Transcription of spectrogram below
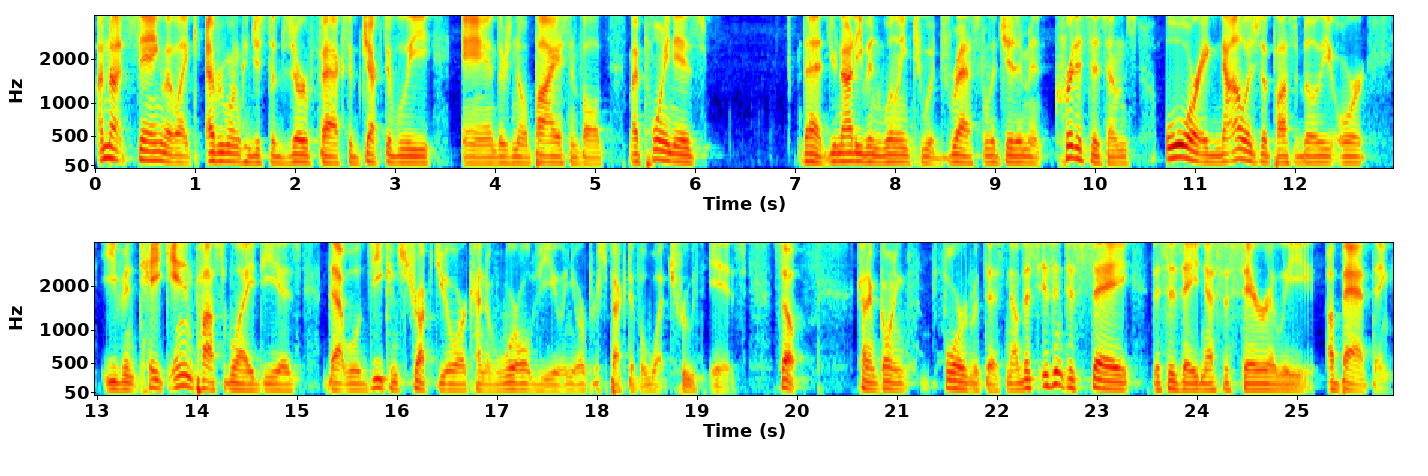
I'm not saying that like everyone can just observe facts objectively and there's no bias involved. My point is that you're not even willing to address legitimate criticisms or acknowledge the possibility or even take in possible ideas that will deconstruct your kind of worldview and your perspective of what truth is. So, kind of going forward with this. Now, this isn't to say this is a necessarily a bad thing,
